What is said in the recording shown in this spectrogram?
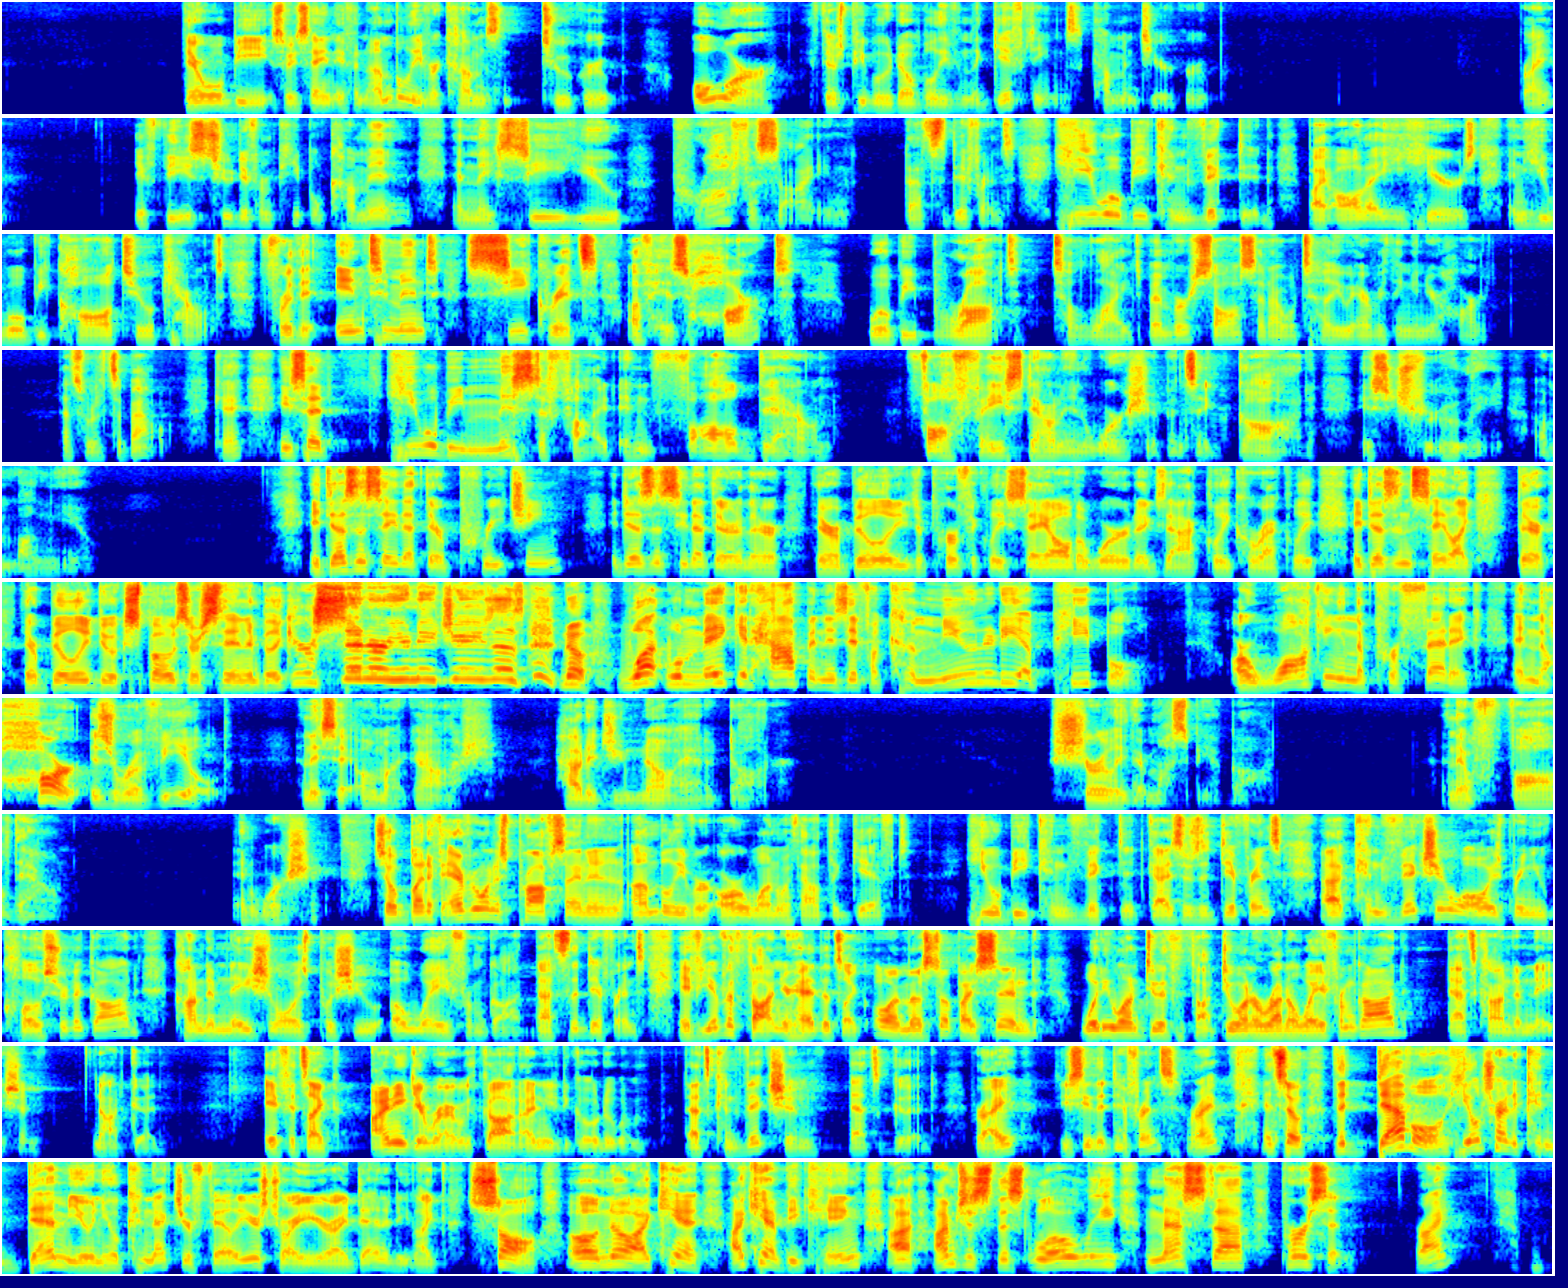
There will be, so he's saying if an unbeliever comes to a group, or if there's people who don't believe in the giftings come into your group. right? If these two different people come in and they see you prophesying, that's the difference. He will be convicted by all that he hears, and he will be called to account. For the intimate secrets of his heart will be brought to light. Remember, Saul said, I will tell you everything in your heart? That's what it's about. Okay? He said, He will be mystified and fall down, fall face down in worship and say, God is truly among you. It doesn't say that they're preaching it doesn't say that their, their, their ability to perfectly say all the word exactly correctly. It doesn't say like their, their ability to expose their sin and be like, you're a sinner, you need Jesus. No, what will make it happen is if a community of people are walking in the prophetic and the heart is revealed and they say, oh my gosh, how did you know I had a daughter? Surely there must be a God. And they'll fall down and worship. So, but if everyone is prophesying in an unbeliever or one without the gift, he will be convicted. Guys, there's a difference. Uh, conviction will always bring you closer to God. Condemnation will always push you away from God. That's the difference. If you have a thought in your head that's like, oh, I messed up, I sinned, what do you want to do with the thought? Do you want to run away from God? That's condemnation. Not good. If it's like, I need to get right with God, I need to go to Him, that's conviction. That's good right? You see the difference, right? And so the devil, he'll try to condemn you and he'll connect your failures to your identity. Like Saul, oh no, I can't, I can't be king. I'm just this lowly, messed up person, right?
